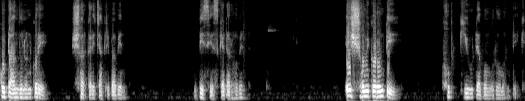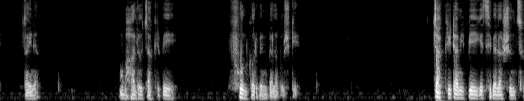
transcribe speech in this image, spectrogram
কোটা আন্দোলন করে সরকারি চাকরি পাবেন, বিসিএস ক্যাডার হবেন। এই সমীকরণটি খুব কিউট এবং রোমান্টিক, তাই না? ভালো চাকরি পেয়ে ফোন করবেন বেলা বসকে। চাকরিটা আমি পেয়ে গেছি বেলা শুনছ।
